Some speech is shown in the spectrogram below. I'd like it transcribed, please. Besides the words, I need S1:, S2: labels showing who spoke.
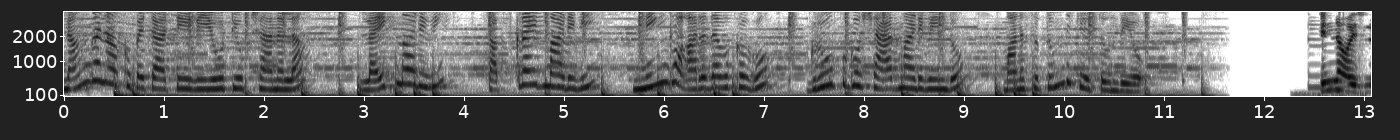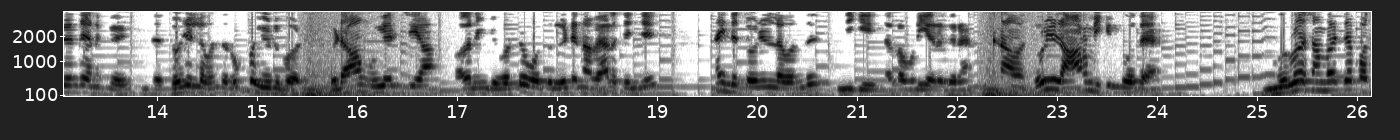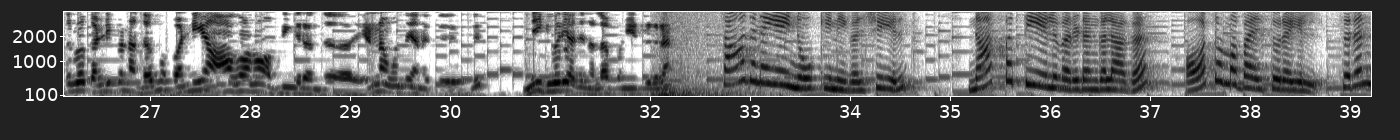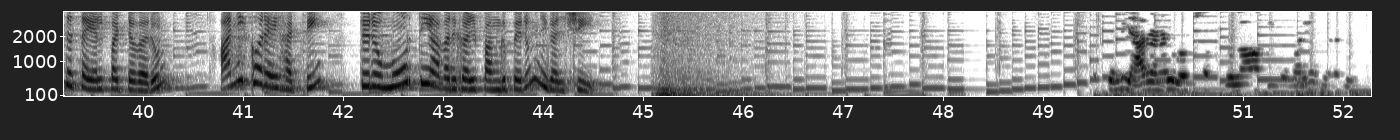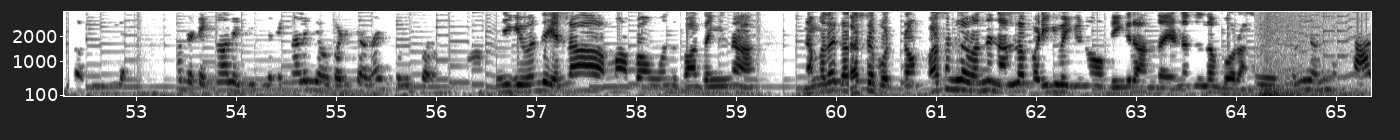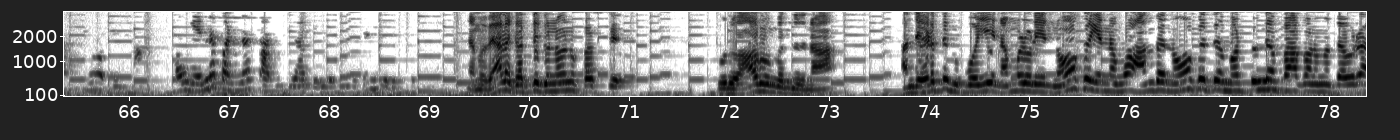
S1: நங்க நாக்கு பெட்டா TV YouTube ಚಾನೆಲ லைக் மாடிவி ಸಬ್ಸ್ಕ್ರೈಬ್ மாடிவி ನಿಂಗ ಅರದವಕ್ಕಗೂ ಗ್ರೂಪ್ಗೂ ಶೇರ್ ಮಾಡಿವಿ ಎಂದು மனசு தும்பி கேட்டுந்தியோ.
S2: சின்ன வயசுல இருந்து எனக்கு இந்த தொழில வந்து ரொம்ப ஈடுபாடு. விடா விடாமுயற்சியா பதினஞ்சு வருஷம் ஒருத்தர்கிட்ட நான் வேலை செஞ்சு நான் இந்த தொழில வந்து இன்னைக்கு நல்லபடியா இருக்கிறேன். நான் தொழில் ஆரம்பிக்கும் போதே நூறு ரூபாய் சம்பாதிச்சா பத்து ரூபாய் கண்டிப்பா நான் தர்மம் பண்ணியே ஆகணும் அப்படிங்கிற அந்த எண்ணம் வந்து எனக்கு இருக்கு. இன்னைக்கு வரையும் அது நல்லா பண்ணிட்டு இருக்கிறேன்.
S1: சாதனையை நோக்கி நிகழ்ச்சியில் நாற்பத்தி ஏழு வருடங்களாக ஆட்டோமொபைல் துறையில் சிறந்து செயல்பட்டு வரும் அணிக்கொரை ஹட்டி திரு மூர்த்தி அவர்கள் பங்கு பெறும் நிகழ்ச்சி.
S3: சொல்லி யார் வேணாலும் ஒர்க் ஷாப் போகலாம் அப்படின்ற மாதிரி அந்த டெக்னாலஜி இந்த டெக்னாலஜி அவன் படிச்சாதான் இந்த தொழில் வர
S2: இன்னைக்கு வந்து எல்லா அம்மா அப்பாவும் வந்து பார்த்தீங்கன்னா நம்ம தான் கஷ்டப்பட்டோம். பசங்களை வந்து நல்லா படிக்க வைக்கணும் அப்படிங்கிற அந்த எண்ணத்துல தான் போறாங்க
S3: தொழில் வந்து நம்ம சாதிக்கணும் அப்படின்னா அவங்க என்ன பண்ணா சாதிக்கலாம் அப்படிங்கிறது.
S2: நம்ம வேலை கத்துக்கணும்னு ஃபர்ஸ்ட் ஒரு ஆர்வம் இருந்ததுன்னா அந்த இடத்துக்கு போய் நம்மளுடைய நோக்கம் என்னமோ அந்த நோக்கத்தை மட்டும்தான் பார்க்கணுமே தவிர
